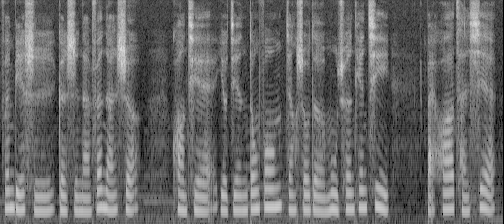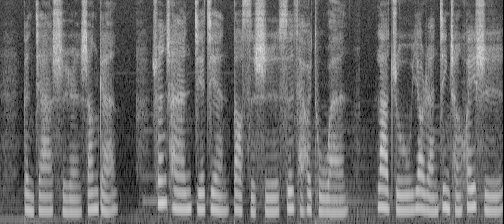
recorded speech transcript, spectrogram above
分别时更是难分难舍。况且又见东风将收的暮春天气。百花残谢，更加使人伤感。春蚕结茧到死时丝才会吐完，蜡烛要燃尽成灰时，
